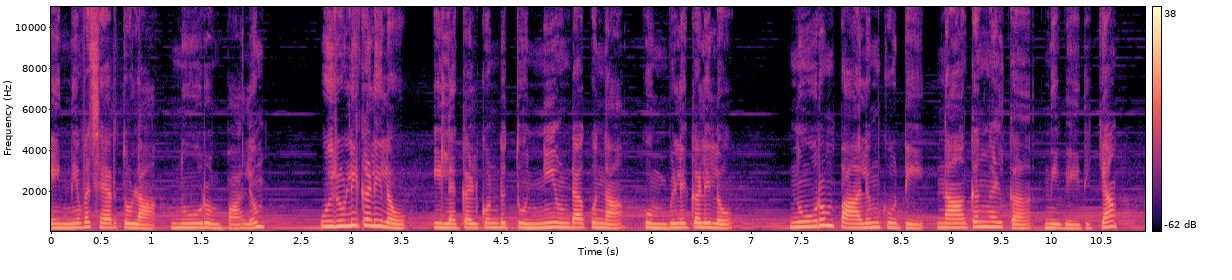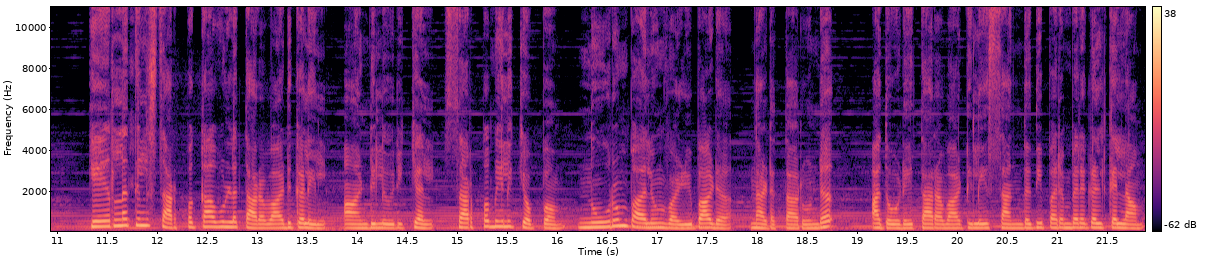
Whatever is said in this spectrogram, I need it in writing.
എന്നിവ ചേർത്തുള്ള നൂറും പാലും. ഉരുളികളിലോ ഇലകൾ കൊണ്ട് തുന്നിയുണ്ടാക്കുന്ന കുമ്പിളികളിലോ നൂറും പാലും കൂട്ടി നാഗങ്ങൾക്ക് നിവേദിക്കാം. കേരളത്തിൽ സർപ്പക്കാവുള്ള തറവാടുകളിൽ ആണ്ടിലൊരിക്കൽ സർപ്പബലിക്കൊപ്പം നൂറും പാലും വഴിപാട് നടത്താറുണ്ട്. അതോടെ തറവാട്ടിലെ സന്തതി പരമ്പരകൾക്കെല്ലാം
